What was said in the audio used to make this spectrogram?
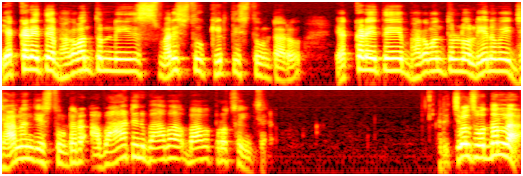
ఎక్కడైతే భగవంతుణ్ణి స్మరిస్తూ కీర్తిస్తూ ఉంటారో ఎక్కడైతే భగవంతుల్లో లీనమై ధ్యానం చేస్తూ ఉంటారో ఆ వాటిని బాబా బాబా ప్రోత్సహించారు. రిచువల్స్ వద్దల్లా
